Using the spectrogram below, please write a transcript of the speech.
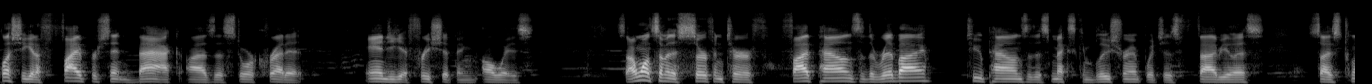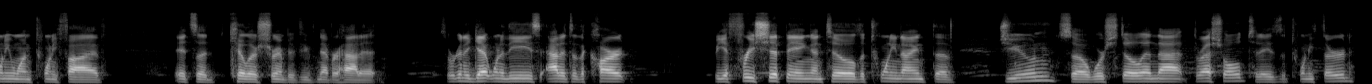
Plus you get a 5% back as a store credit and you get free shipping always. So I want some of this surf and turf. Five pounds of the ribeye, two pounds of this Mexican blue shrimp, which is fabulous. Size 21, 25. It's a killer shrimp if you've never had it. So we're gonna get one of these, add it to the cart. We get free shipping until the 29th of June, so we're still in that threshold. Today's the 23rd.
